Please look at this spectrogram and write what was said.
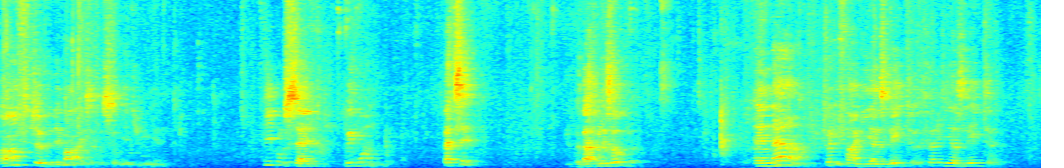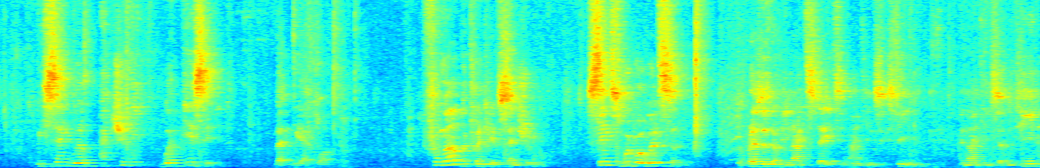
after the demise of the Soviet Union, people said, we won. That's it. The battle is over. And now, 25 years later, 30 years later, we say, well, actually, what is it that we have won? Throughout the 20th century, since Woodrow Wilson, the President of the United States in 1916 and 1917,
